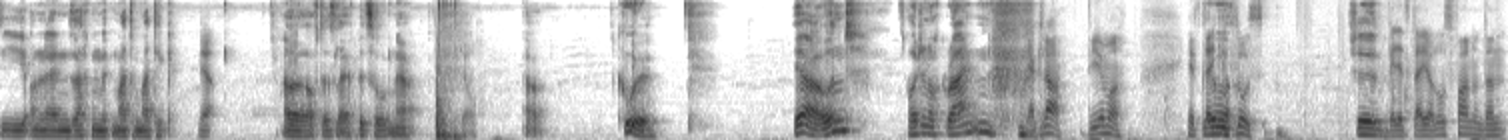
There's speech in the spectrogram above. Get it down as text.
die Online-Sachen mit Mathematik. Ja. Aber auf das Live bezogen, ja. Ich auch. Ja. Cool. Ja, und heute noch grinden? Ja, klar, wie immer. Jetzt gleich ja. geht's los. Schön. Ich werde jetzt gleich auch losfahren und dann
